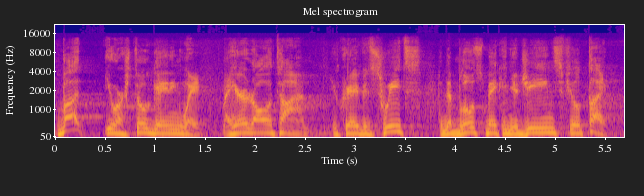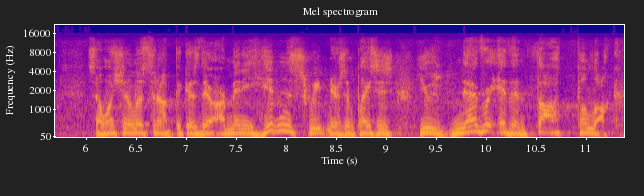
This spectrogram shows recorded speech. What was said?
But you are still gaining weight. I hear it all the time. You're craving sweets, and the bloat's making your jeans feel tight. So I want you to listen up because there are many hidden sweeteners in places you've never even thought to look.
